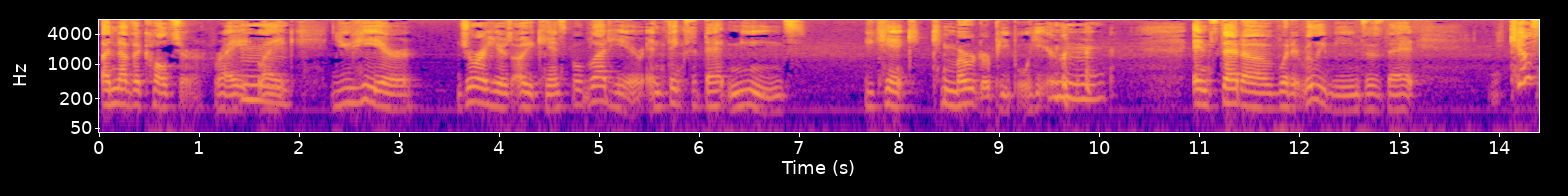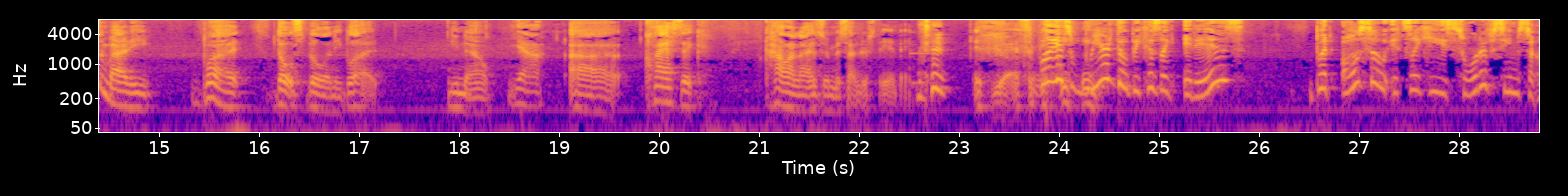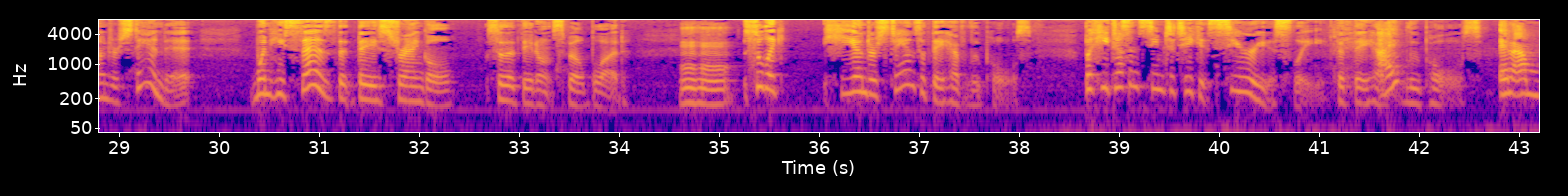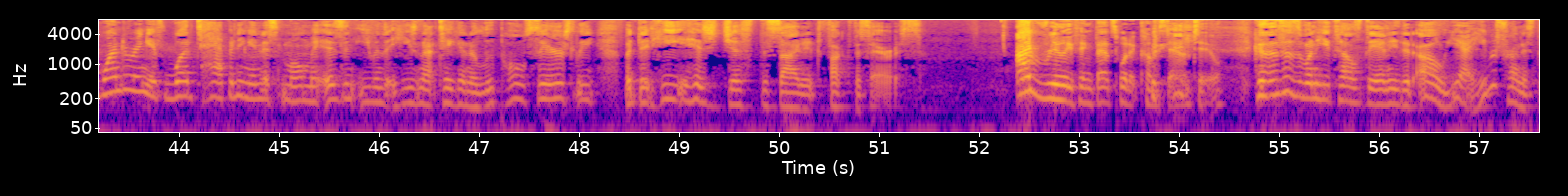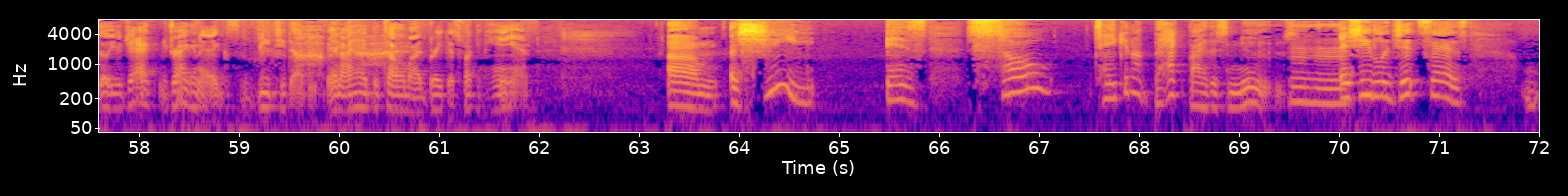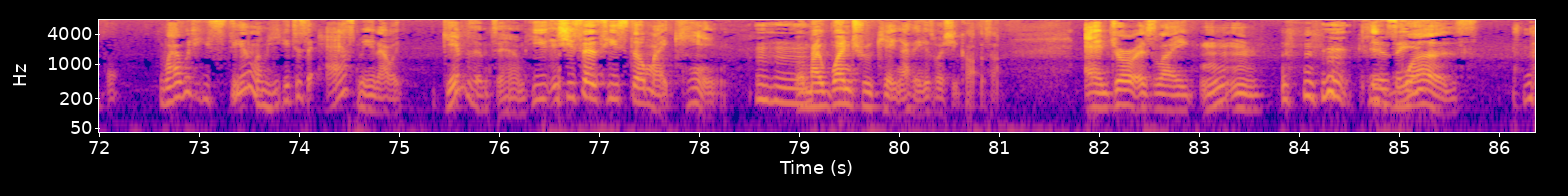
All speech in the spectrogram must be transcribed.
another culture, right? Mm. Like you hear Jorah hears, "Oh, you can't spill blood here," and thinks that that means you can't can murder people here. Mm-hmm. Instead of what it really means is that kill somebody, but don't spill any blood. You know, yeah, uh, classic colonizer misunderstanding. if you ask me. Well, it's weird though because like it is, but also it's like he sort of seems to understand it when he says that they strangle so that they don't spill blood. Mm-hmm. So like he understands that they have loopholes, but he doesn't seem to take it seriously that they have I- loopholes. And I'm wondering if what's happening in this moment isn't even that he's not taking a loophole seriously, but that he has just decided fuck Viserys. I really think that's what it comes down to. Because this is when he tells Dany that, oh yeah, he was trying to steal your jack- dragon eggs, BTW, and I had to tell him I'd break his fucking hand. Um, she is so taken aback by this news, and she legit says, "Why would he steal them? He could just ask me, and I would give them to him." He, and she says he's still my king, or my one true king, I think is what she calls him. And Jorah is like, mm-mm. he he? was.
